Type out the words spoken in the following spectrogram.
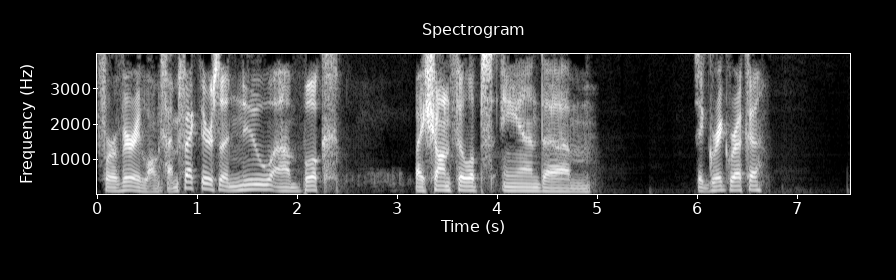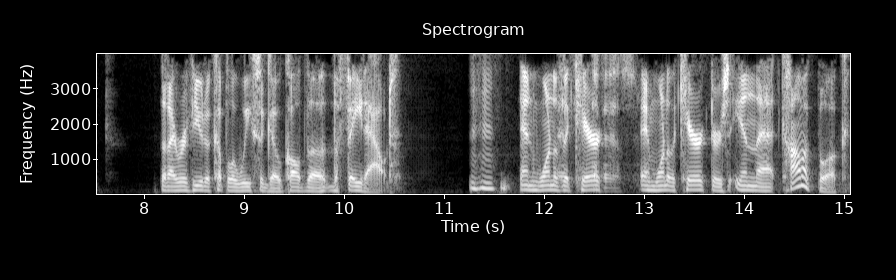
for a very long time. In fact, there's a new um, book by Sean Phillips and um, is it Greg Rucka that I reviewed a couple of weeks ago called the the Fade Out. And one of the characters and one of the characters in that comic book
